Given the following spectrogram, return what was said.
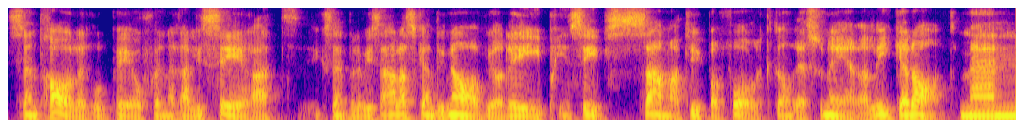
centraleuropé att generalisera att exempelvis alla skandinavier. Det är i princip samma typ av folk. De resonerar likadant. Men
